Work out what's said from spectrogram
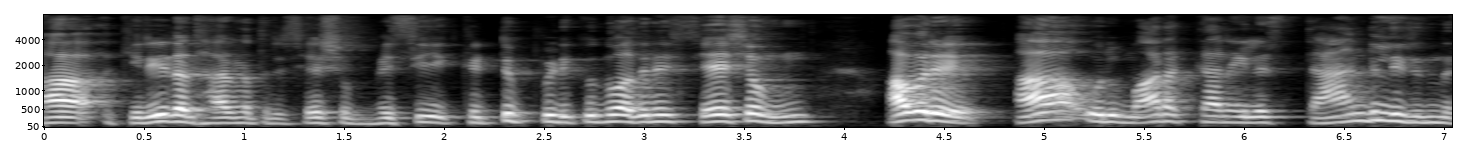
ആ കിരീടധാരണത്തിന് ശേഷം മെസ്സിയെ കെട്ടിപ്പിടിക്കുന്നു. അതിനുശേഷം അവർ ആ ഒരു മാറക്കാനയിലെ സ്റ്റാൻഡിലിരുന്ന്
